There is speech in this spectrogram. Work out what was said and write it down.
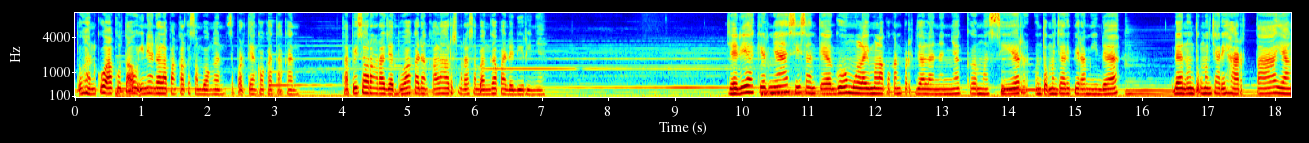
Tuhanku, aku tahu ini adalah pangkal kesombongan, seperti yang kau katakan. Tapi seorang raja tua kadangkala harus merasa bangga pada dirinya. Jadi akhirnya si Santiago mulai melakukan perjalanannya ke Mesir untuk mencari piramida dan untuk mencari harta yang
